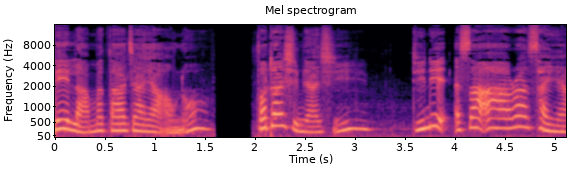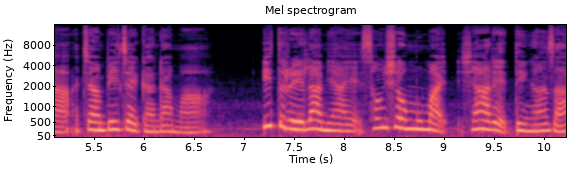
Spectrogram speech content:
လေ့လာမှတ်သားကြရအောင်နော်သောတာရှင်များရှင်ဒီနေ့အစာအာဟာရဆိုင်ရာအကြံပေးချက်ကဏ္ဍမှာဣသရေလများရဲ့ဆုံးရှုံးမှုမှရတဲ့သင်ခန်းစာ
